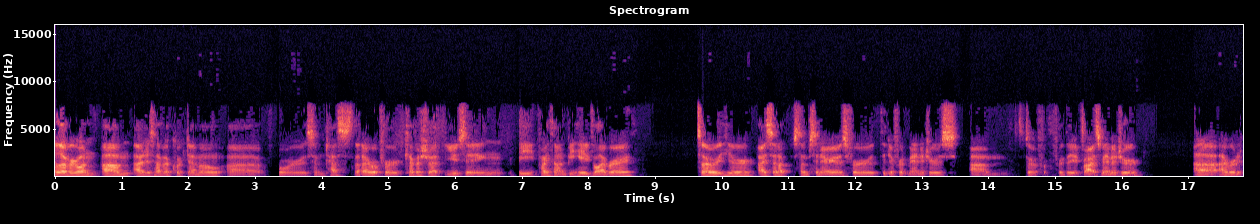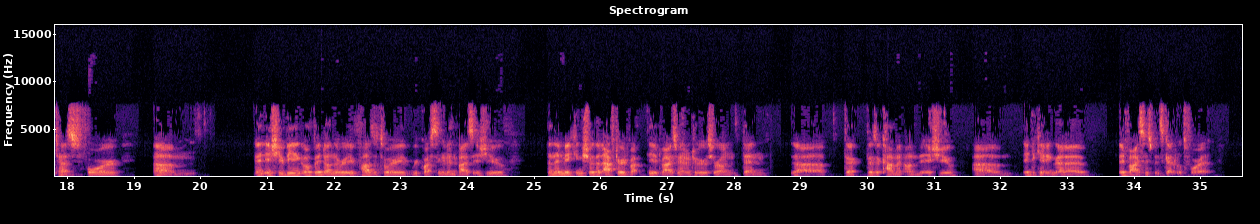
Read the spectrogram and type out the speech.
Hello, everyone. Um, I just have a quick demo uh, for some tests that I wrote for Kebechet using the Python behave library. So here I set up some scenarios for the different managers. Um, so for, for, the advise manager, uh, I wrote a test for um, an issue being opened on the repository requesting an advise issue, and then making sure that after the advise manager is run, then uh, there, there's a comment on the issue um, indicating that a advice has been scheduled for it.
